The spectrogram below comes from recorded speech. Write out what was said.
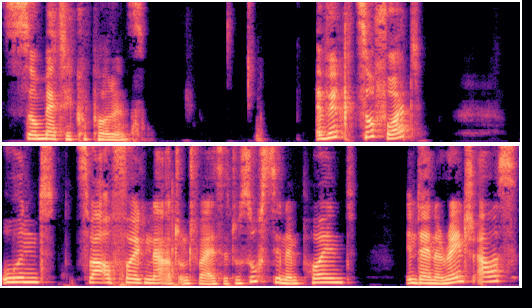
Somatic Components. Er wirkt sofort und zwar auf folgende Art und Weise. Du suchst dir einen Point in deiner Range aus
